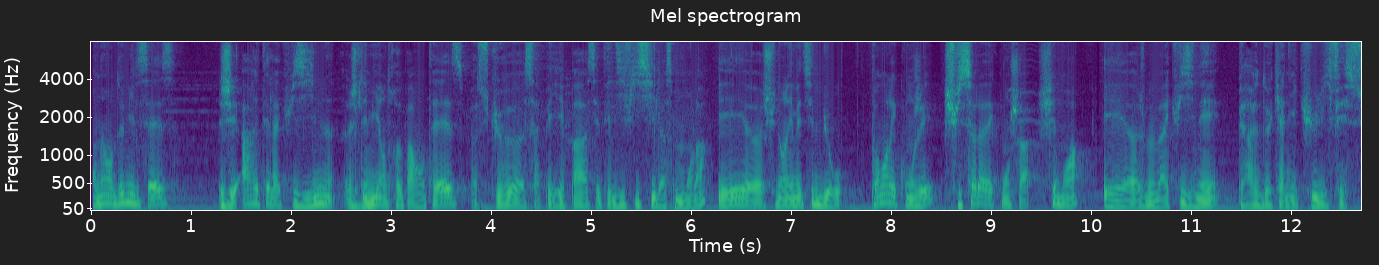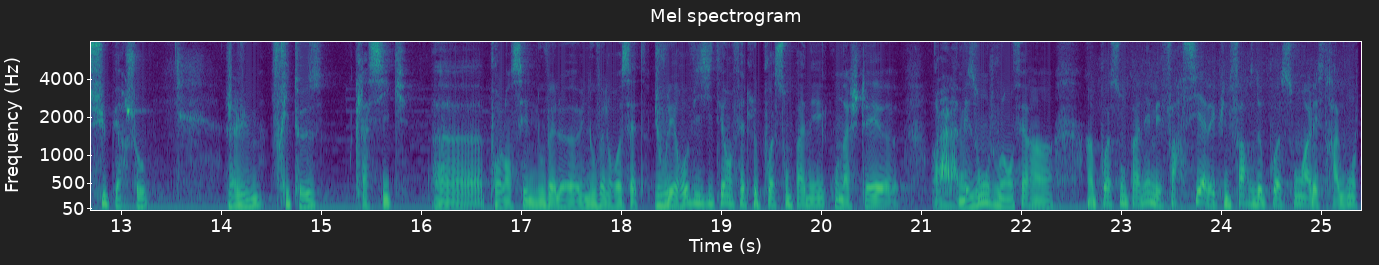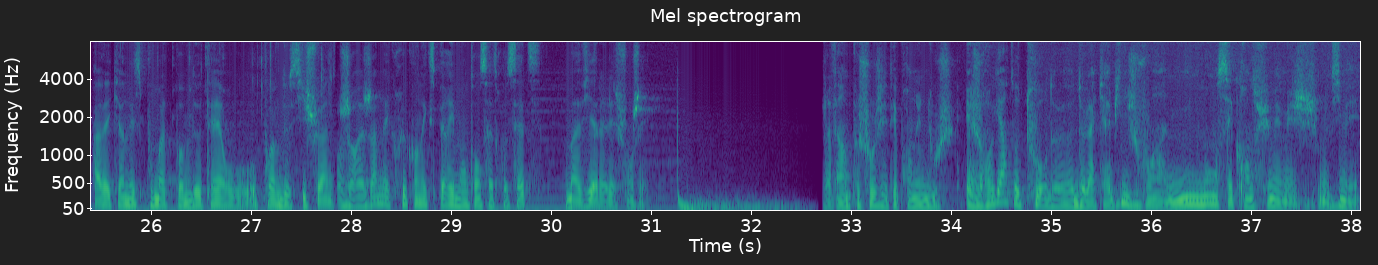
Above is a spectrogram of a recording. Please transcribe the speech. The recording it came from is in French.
On est en 2016. J'ai arrêté la cuisine, je l'ai mis entre parenthèses parce que euh, ça payait pas, c'était difficile à ce moment-là. Et euh, je suis dans les métiers de bureau. Pendant les congés, je suis seul avec mon chat chez moi et euh, je me mets à cuisiner. Période de canicule, il fait super chaud. J'allume, friteuse, classique, euh, pour lancer une nouvelle, une nouvelle recette. Je voulais revisiter en fait le poisson pané qu'on achetait euh, voilà, à la maison. Je voulais en faire un, poisson pané mais farci avec une farce de poisson à l'estragon, avec un espuma de pommes de terre au, au poivre de Sichuan. J'aurais jamais cru qu'en expérimentant cette recette, ma vie allait changer. J'avais un peu chaud, j'ai été prendre une douche. Et je regarde autour de, de, la cabine, je vois un immense écran de fumée, mais je me dis mais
